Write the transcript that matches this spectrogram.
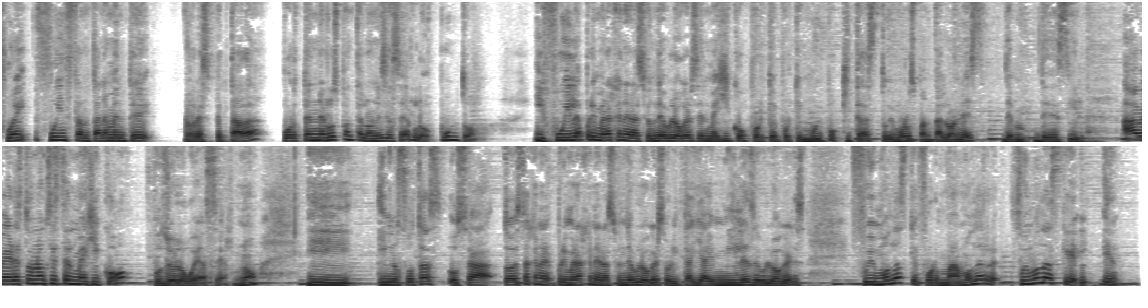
fue, fui instantáneamente respetada por tener los pantalones y hacerlo, punto. Y fui la primera generación de bloggers en México, ¿por qué? Porque muy poquitas tuvimos los pantalones de, decir, a ver, esto no existe en México, pues yo lo voy a hacer, ¿no? Y, y nosotras, o sea, toda esta gener primera generación de bloggers, ahorita ya hay miles de bloggers, fuimos las que formamos, la fuimos las que... En,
